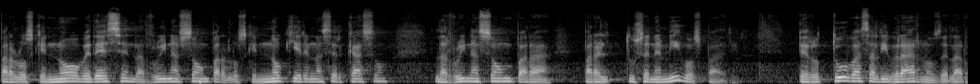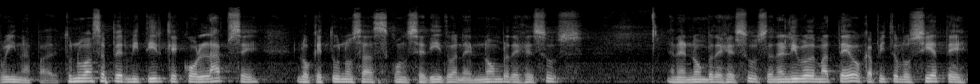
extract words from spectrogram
para los que no obedecen, las ruinas son para los que no quieren hacer caso, las ruinas son para, para tus enemigos, Padre pero tú vas a librarnos de la ruina, Padre. Tú no vas a permitir que colapse lo que tú nos has concedido en el nombre de Jesús. En el nombre de Jesús. En el libro de Mateo capítulo 7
